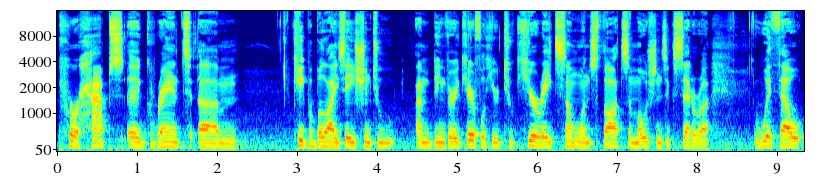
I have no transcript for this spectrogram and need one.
perhaps uh, grant um, capabilization to, I'm being very careful here, to curate someone's thoughts, emotions, etc., without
